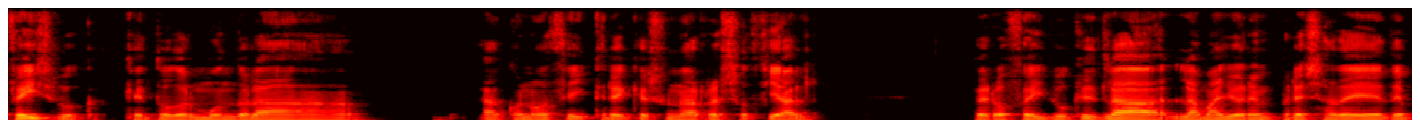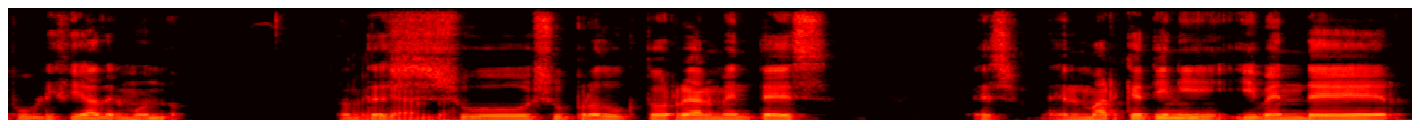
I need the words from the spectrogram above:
Facebook, que todo el mundo la, conoce y cree que es una red social, pero Facebook es la, mayor empresa de, publicidad del mundo. Entonces su, su, producto realmente es, es el marketing y, vender,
